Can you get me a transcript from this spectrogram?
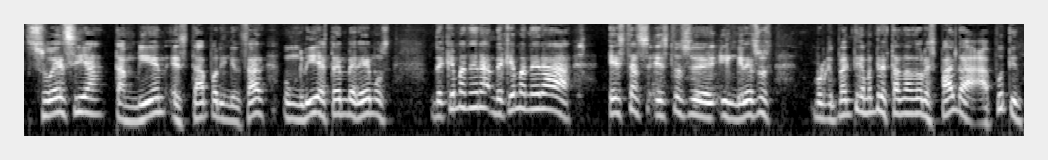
Suecia también está por ingresar, Hungría está en veremos. ¿De qué manera, de qué manera estas, estos eh, ingresos, porque prácticamente le están dando la espalda a Putin,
